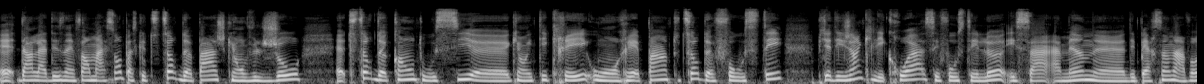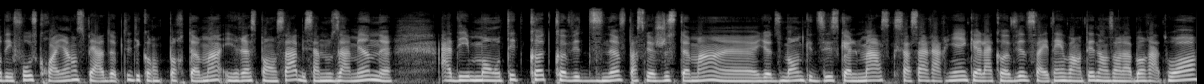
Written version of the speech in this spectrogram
euh, dans la désinformation parce que toutes sortes de pages qui ont vu le jour, euh, toutes sortes de comptes aussi euh, qui ont été créés où on répand toutes sortes de faussetés. Puis il y a des gens qui les croient ces faussetés-là et ça amène euh, des personnes à avoir des fausses croyances puis à adopter des comportements irresponsables et ça nous amène euh, à des montées de cas de COVID-19 parce que justement euh, il y a du monde qui disent que le masque ça sert à rien, que la COVID ça a été inventé dans un laboratoire.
